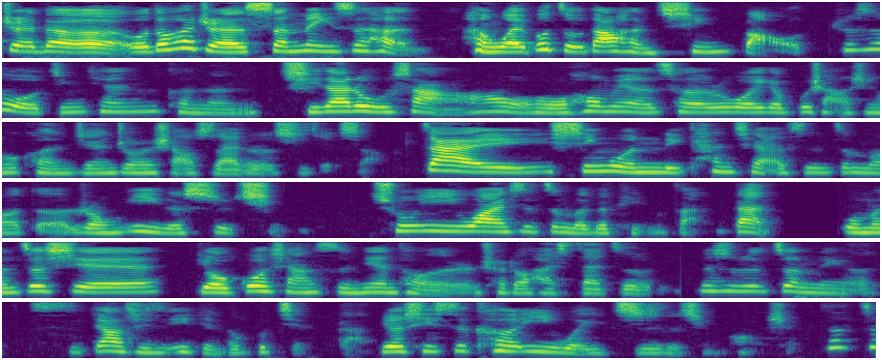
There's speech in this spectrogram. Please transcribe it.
觉得，我都会觉得生命是很很微不足道、很轻薄。就是我今天可能骑在路上，然后我我后面的车如果一个不小心，我可能今天就会消失在这个世界上。在新闻里看起来是这么的容易的事情，出意外是这么的频繁，但我们这些有过想死念头的人却都还是在这里，那是不是证明了死掉其实一点都不简单？尤其是刻意为之的情况下，那这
